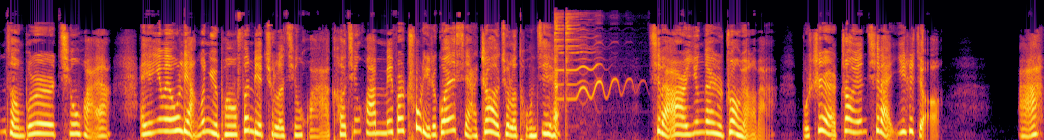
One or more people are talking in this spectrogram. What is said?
你怎么不是清华呀？哎呀，因为我两个女朋友分别去了清华，考清华没法处理这关系啊，只好去了同济。七百二应该是状元了吧？不是，状元七百一十九。啊？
